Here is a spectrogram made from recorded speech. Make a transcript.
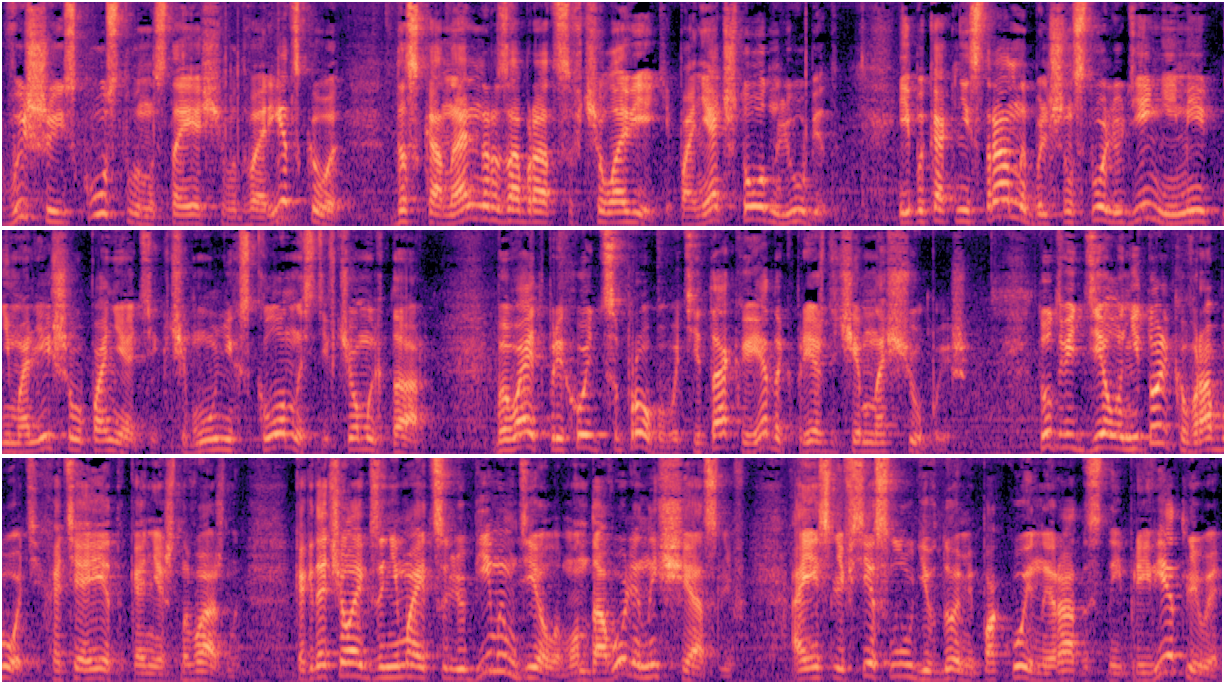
Высшее искусство настоящего дворецкого досконально разобраться в человеке, понять, что он любит. Ибо, как ни странно, большинство людей не имеют ни малейшего понятия, к чему у них склонности, в чем их дар. Бывает, приходится пробовать и так, и эдак, прежде чем нащупаешь. Тут ведь дело не только в работе, хотя и это, конечно, важно. Когда человек занимается любимым делом, он доволен и счастлив. А если все слуги в доме покойны, радостны и приветливы,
